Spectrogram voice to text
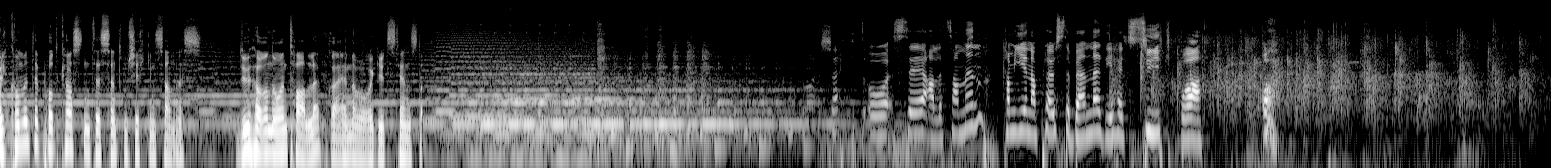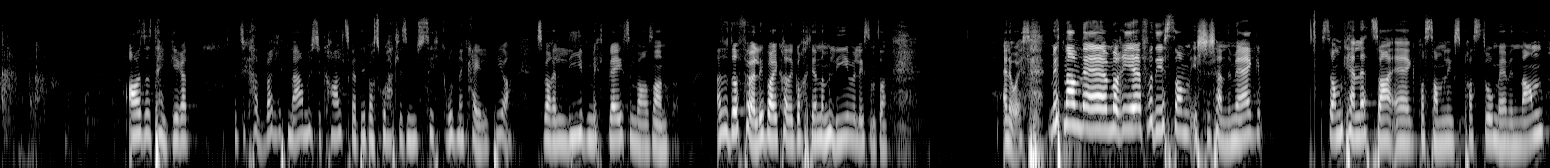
Velkommen til podkasten til Sentrumskirken Sandnes. Du hører nå en tale fra en av våre gudstjenester. Kjekt å se alle sammen. Kan vi gi en applaus til bandet? De er helt sykt bra. Åh. Av og til tenker jeg at hvis jeg hadde vært litt mer musikalsk, at jeg bare skulle hatt liksom musikk rundt meg hele tida. Så bare livet mitt ble som bare sånn Altså, Da føler jeg bare jeg hadde gått gjennom livet. liksom sånn. Anyways. Mitt navn er Marie, for de som ikke kjenner meg. Som Kenneth sa, er jeg forsamlingspastor med min mann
